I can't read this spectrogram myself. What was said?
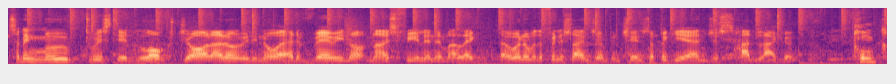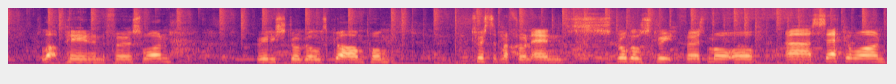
something moved, twisted, locked, jawed. I don't really know. I had a very not nice feeling in my leg. I went over the finish line jump and changed up a gear and just had like a clunk. A lot of pain in the first one. Really struggled. Got on pump. Twisted my front end. Struggled street first moto. Uh, second one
